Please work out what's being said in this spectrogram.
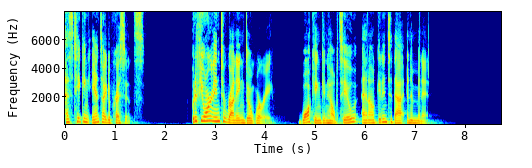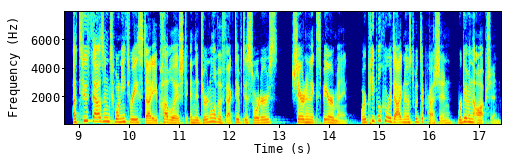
as taking antidepressants. But if you aren't into running, don't worry. Walking can help too, and I'll get into that in a minute. A 2023 study published in the Journal of Affective Disorders shared an experiment where people who were diagnosed with depression were given the option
